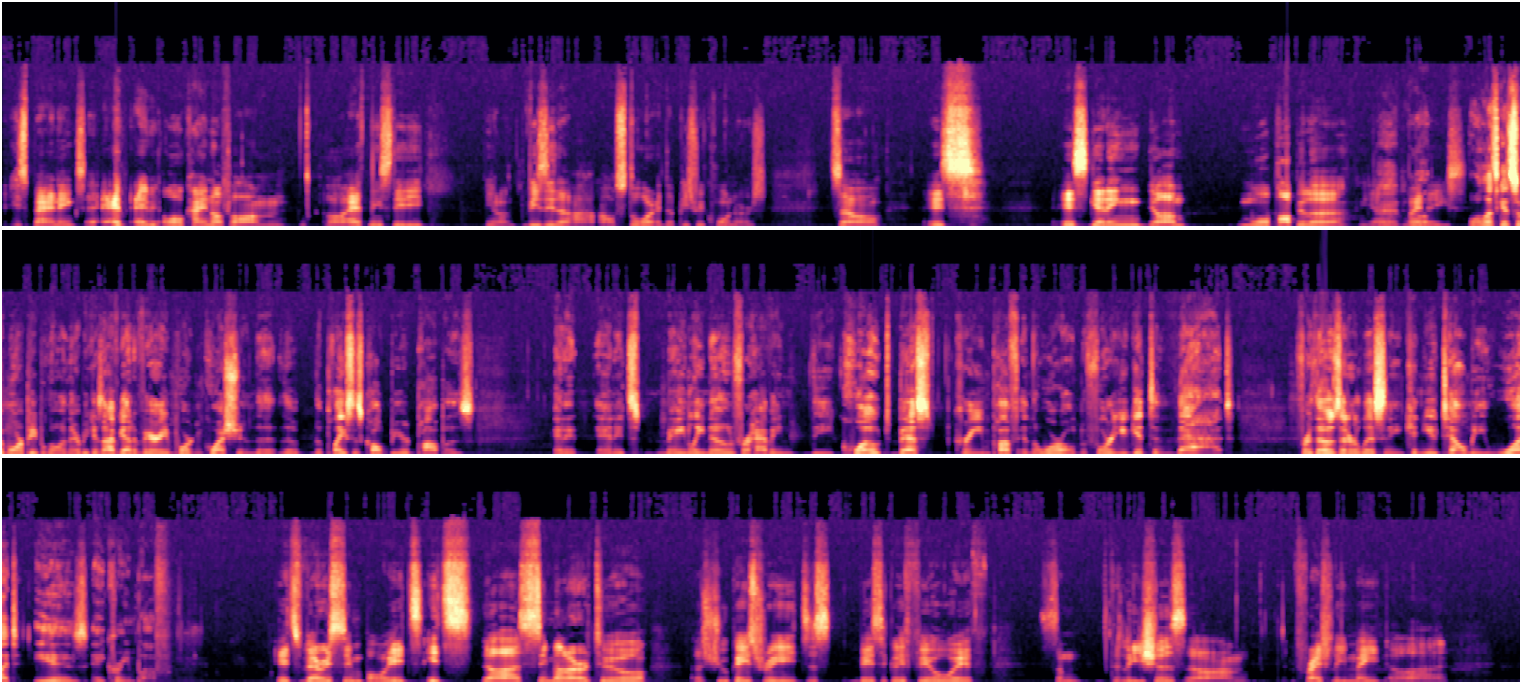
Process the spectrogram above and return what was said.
Hispanics, ev- ev- all kind of um, uh, ethnicity, you know, visit our, our store at the Peachtree Corners. So it's it's getting um, more popular yeah, by well, days. well, let's get some more people going there because I've got a very important question. The the the place is called Beard Papa's, and it and it's mainly known for having the quote best cream puff in the world. Before you get to that, for those that are listening, can you tell me what is a cream puff? It's very simple. It's it's uh, similar to a choux pastry, just basically filled with some delicious, um, freshly made uh,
